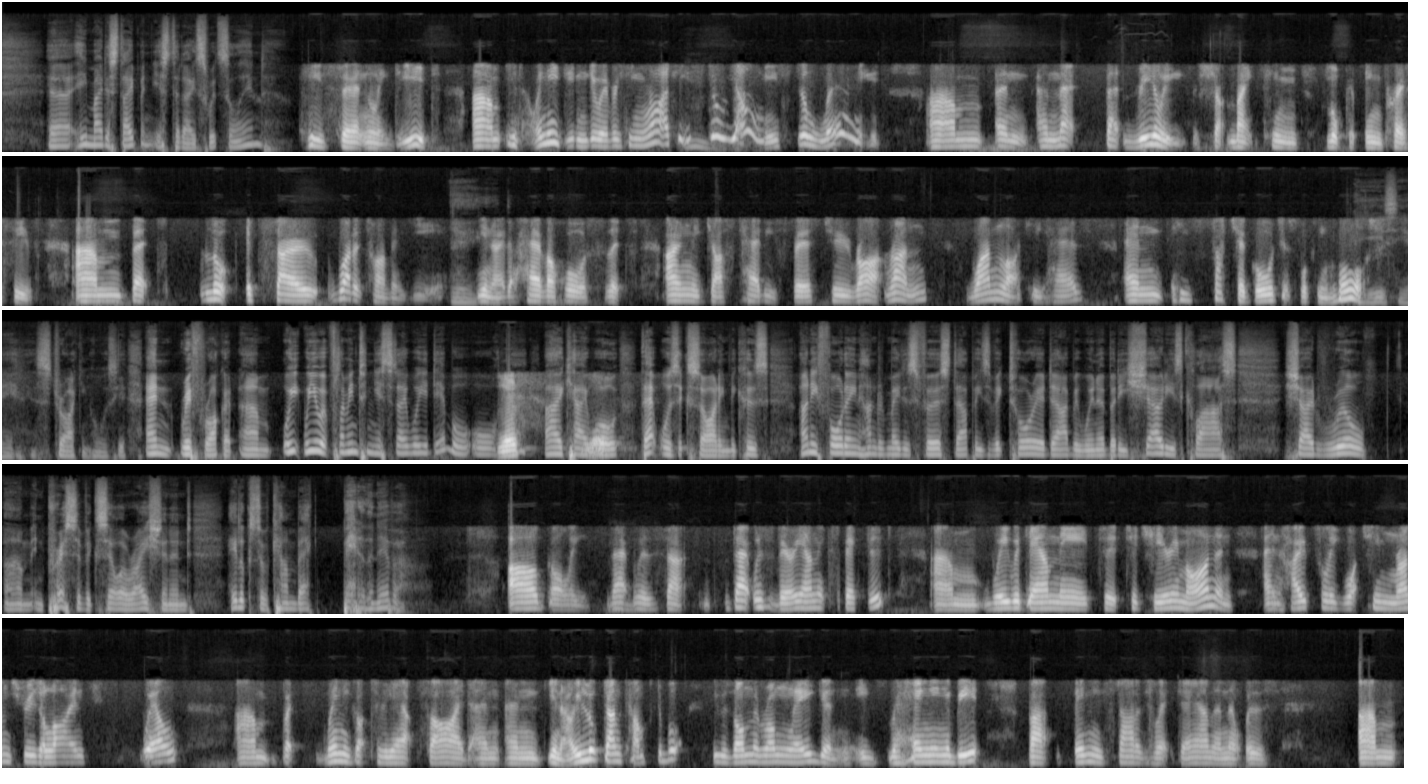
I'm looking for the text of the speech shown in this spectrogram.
uh, he made a statement yesterday, Switzerland. he certainly did. Um, you know, and he didn't do everything right. He's still young. He's still learning, um, and and that that really sh- makes him look impressive. Um, but look, it's so what a time of year. Yeah. You know, to have a horse that's only just had his first two right runs, one like he has, and he's such a gorgeous looking horse. He is, yeah, a striking horse, yeah. And Riff Rocket. Um, were, were you at Flemington yesterday? Were you, Deb? Or, or? Yes. Okay, well, that was exciting because only 1,400 metres first up. He's a Victoria Derby winner, but he showed his class, showed real um, impressive acceleration, and he looks to have come back better than ever. Oh golly, that was uh, that was very unexpected. Um, we were down there to, to cheer him on and, and hopefully watch him run through the line well. Um, but when he got to the outside and, and you know he looked uncomfortable, he was on the wrong leg and he was hanging a bit. But then he started to let down, and it was um,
